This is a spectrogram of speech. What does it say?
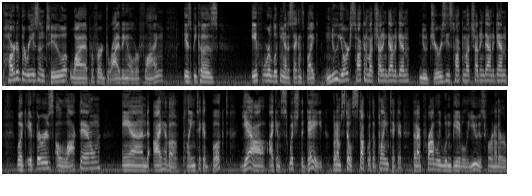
Part of the reason too why I prefer driving over flying is because if we're looking at a second spike, New York's talking about shutting down again. New Jersey's talking about shutting down again. Like if there's a lockdown and I have a plane ticket booked, yeah, I can switch the date, but I'm still stuck with a plane ticket that I probably wouldn't be able to use for another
